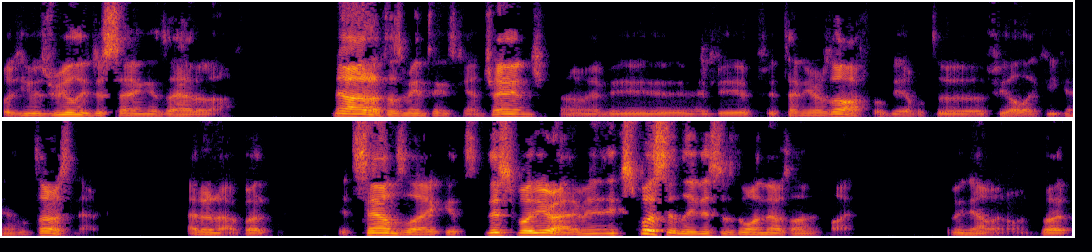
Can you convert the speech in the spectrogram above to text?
but he was really just saying, "As I had enough." No, that doesn't mean things can't change. Uh, maybe, maybe if ten years off, he'll be able to feel like he can handle Torah now. I don't know, but it sounds like it's this, but you're right. I mean, explicitly, this is the one that was on his mind. I mean, now on. But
